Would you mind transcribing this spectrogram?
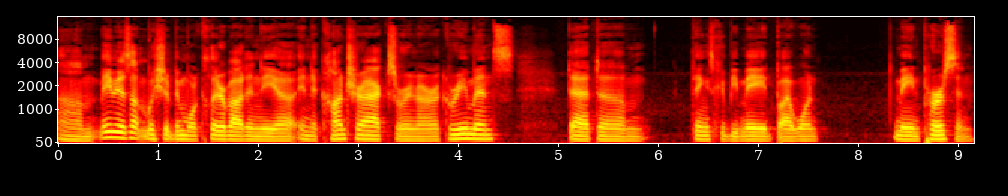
Um, maybe it's something we should have been more clear about in the uh, in the contracts or in our agreements that um, things could be made by one main person.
